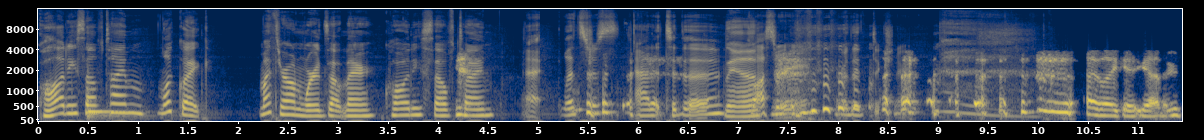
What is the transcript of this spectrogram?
quality self-time look like? Am i throwing words out there? Quality self-time Uh, let's just add it to the Yeah. glossary or the dictionary. I like it. Yeah, there's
